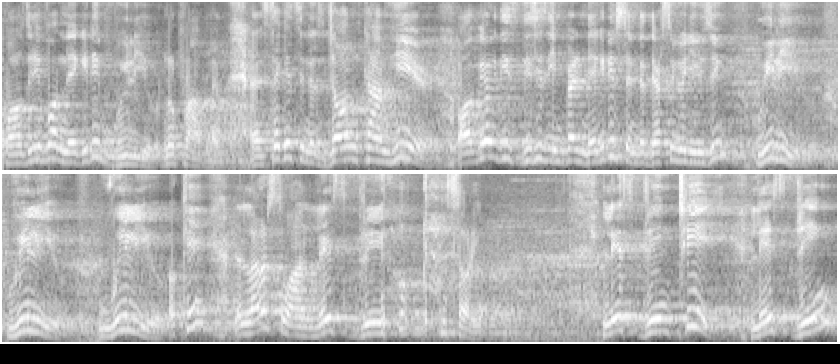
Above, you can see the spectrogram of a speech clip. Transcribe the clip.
positive or negative will you. No problem. And second sentence john come here. Obviously this this is imperative negative sentence. That's why we're using will you. Will you will you? Okay? The last one let's drink sorry. Let's drink tea. Let's drink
